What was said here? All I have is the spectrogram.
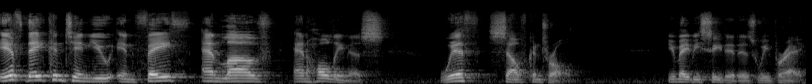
if they continue in faith and love and holiness with self control. You may be seated as we pray.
